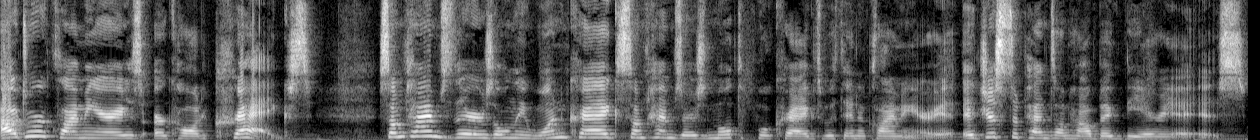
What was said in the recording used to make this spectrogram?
Outdoor climbing areas are called crags. Sometimes there's only one crag, sometimes there's multiple crags within a climbing area. It just depends on how big the area is.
